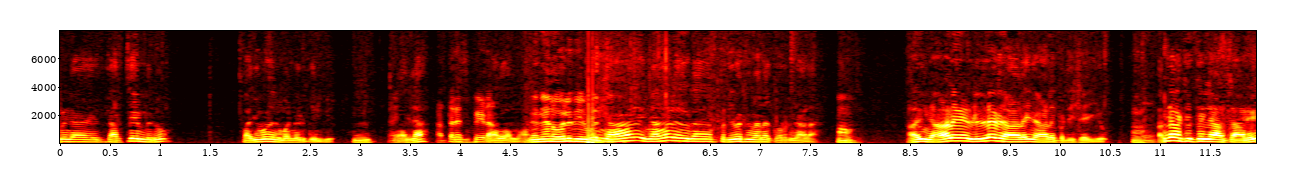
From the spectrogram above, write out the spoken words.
പിന്നെ ചർച്ചയും വരും. പതിമൂന്നിന് മണ്ണെടുത്തിരിക്കും അല്ല? ഞാൻ ഞങ്ങൾ പ്രതിപക്ഷം നല്ല കുറഞ്ഞ ആളാ. അത് ഞാളെ ഉള്ള ഒരാളെ ഞാളെ പ്രതിഷേധിക്കും. ഭരണപക്ഷത്തിലെ ആൾക്കാര്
